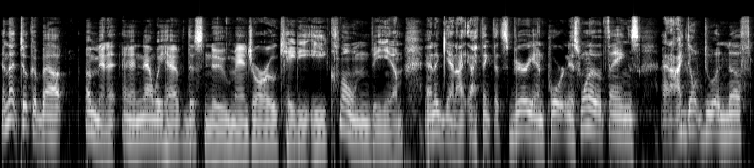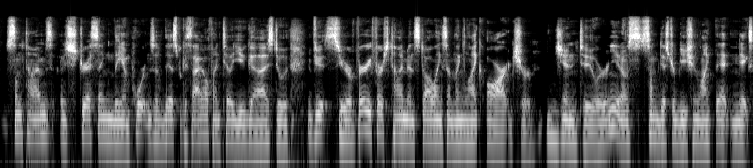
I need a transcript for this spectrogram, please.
And that took about a minute, and now we have this new Manjaro KDE clone VM. And again, I, I, think that's very important. It's one of the things, and I don't do enough sometimes stressing the importance of this because I often tell you guys to, if it's your very first time installing something like Arch or Gentoo or, you know, some distribution like that, Nix,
